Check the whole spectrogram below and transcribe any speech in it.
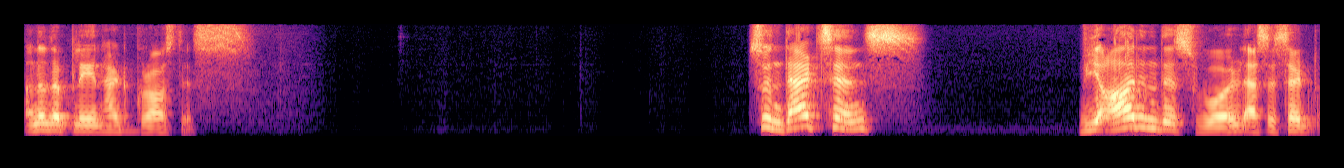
another plane had crossed this. So, in that sense, we are in this world, as I said,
